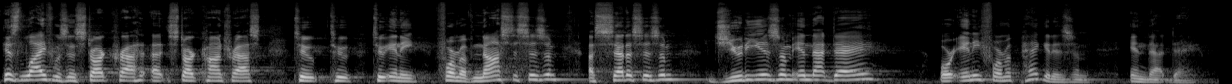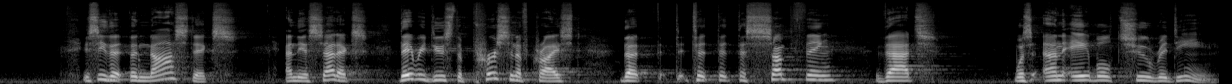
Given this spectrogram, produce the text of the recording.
His life was in stark, uh, stark contrast to, to, to any form of Gnosticism, asceticism, Judaism in that day, or any form of paganism in that day. You see, the, the Gnostics and the ascetics, they reduced the person of Christ the, to, to, to something that was unable to redeem.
